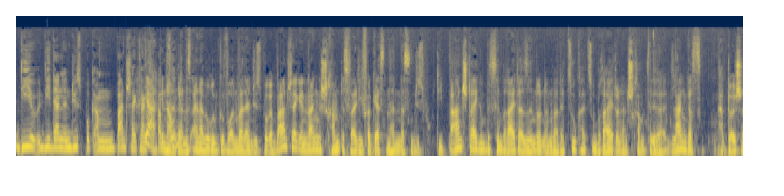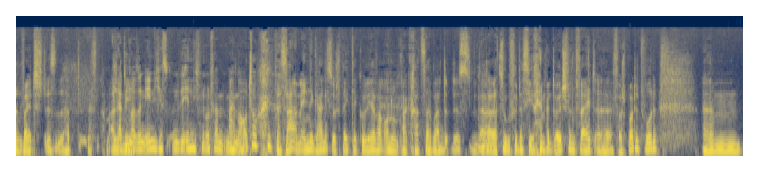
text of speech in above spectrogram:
die, die dann in Duisburg am Bahnsteig lang ja, genau. sind. Dann ist einer berühmt geworden, weil er in Duisburg am Bahnsteig entlang geschrammt ist, weil die vergessen hatten, dass in Duisburg die Bahnsteige ein bisschen breiter sind und dann war der Zug halt zu breit und dann schrammte der da entlang. Das hat deutschlandweit, das hat, das haben alle ich hatte mal so ein ähnliches, einen ähnlichen Unfall mit meinem Auto. das war am Ende gar nicht so spektakulär, waren auch nur ein paar Kratzer, aber das hat leider dazu geführt, dass die Rheinbahn deutschlandweit äh, verspottet wurde. Ähm,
